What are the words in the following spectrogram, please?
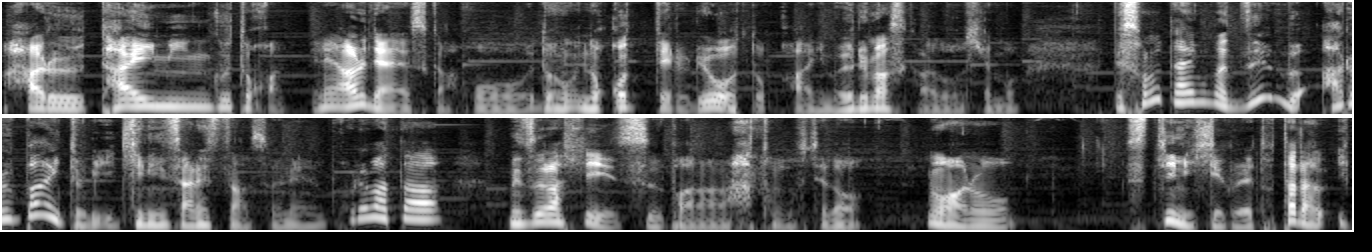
貼るタイミングとかってね、あるじゃないですか。こう、残ってる量とかにもよりますから、どうしても。で、そのタイミングが全部アルバイトに一任されてたんですよね。これまた珍しいスーパーだなと思うんですけど、もうあの、好きにしてくれと。ただいっ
